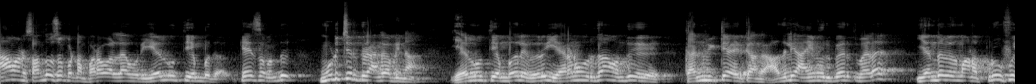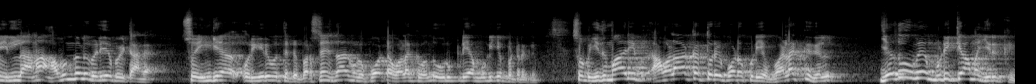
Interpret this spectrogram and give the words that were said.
நான் சந்தோஷப்பட்டேன் பரவாயில்ல ஒரு எழுநூத்தி எண்பது கேஸை வந்து முடிச்சிருக்கிறாங்க அப்படின்னா எழுநூத்தி எண்பதுல வெறும் இரநூறு தான் வந்து கன்விக்டே ஆயிருக்காங்க. அதுலேயும் ஐநூறு பேருக்கு மேலே எந்த விதமான ப்ரூஃபும் இல்லாமல் அவங்களும் வெளியே போயிட்டாங்க. ஸோ இங்கே ஒரு இருபத்தெட்டு பர்சன்டேஜ் தான் இவங்க போட்ட வழக்கு வந்து உருப்படியாக முடிக்கப்பட்டிருக்கு. ஸோ இது மாதிரி அமலாக்கத்துறை போடக்கூடிய வழக்குகள் எதுவுமே முடிக்காமல் இருக்கு.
